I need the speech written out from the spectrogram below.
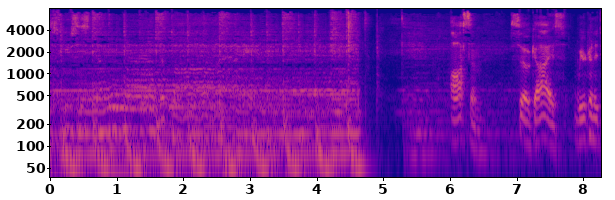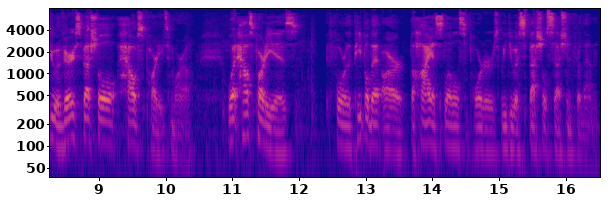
excuses don't. Awesome. So guys, we're going to do a very special house party tomorrow. What house party is, for the people that are the highest level supporters, we do a special session for them.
